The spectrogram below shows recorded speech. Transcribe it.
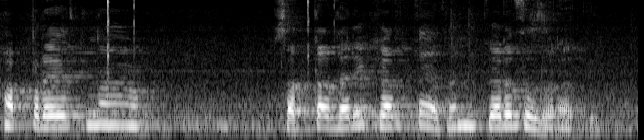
हा प्रयत्न सत्ताधारी करतायत आणि करतच राहतील.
